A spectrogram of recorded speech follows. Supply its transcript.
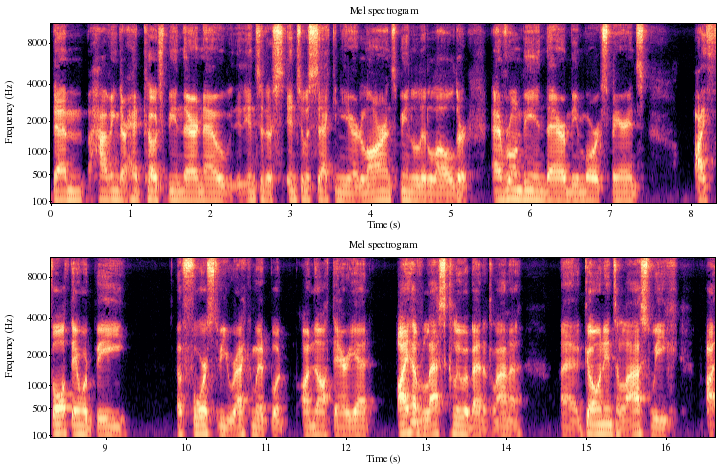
them having their head coach being there now into their into a second year, Lawrence being a little older, everyone being there and being more experienced, I thought there would be a force to be reckoned with, but I'm not there yet. I have less clue about Atlanta uh, going into last week. I,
